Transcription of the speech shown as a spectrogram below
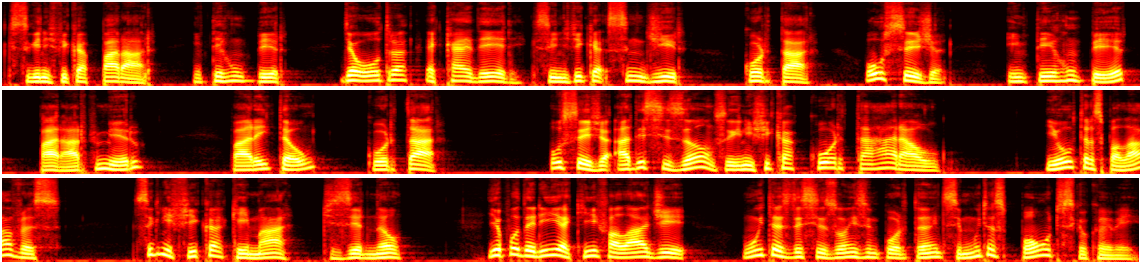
que significa parar, interromper, e a outra é cadere, que significa cindir, cortar, ou seja, interromper, parar primeiro, para então cortar. Ou seja, a decisão significa cortar algo. Em outras palavras, significa queimar, dizer não. E eu poderia aqui falar de muitas decisões importantes e muitas pontes que eu queimei,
